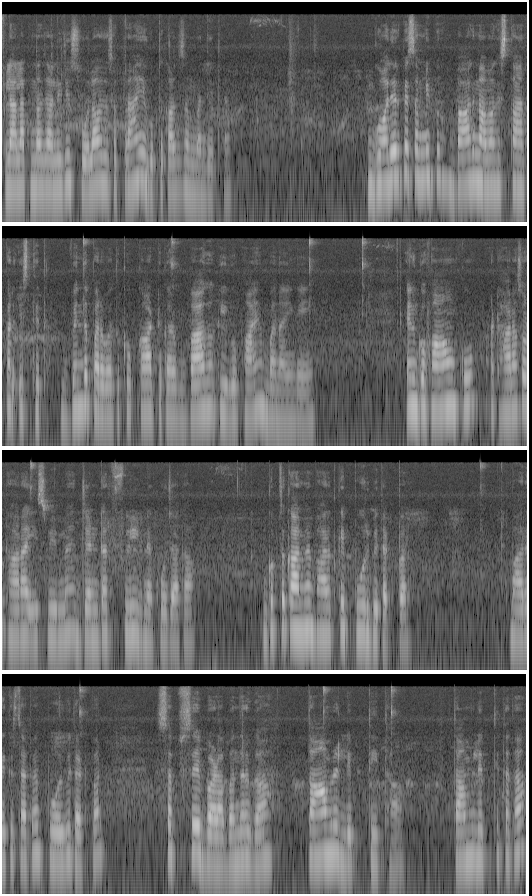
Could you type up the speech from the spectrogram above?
फ़िलहाल आप ना जान लीजिए, सोलह और जो सत्रह है, ये गुप्त काल से संबंधित है। ग्वालियर के समीप बाघ नामक स्थान पर स्थित विंध्य पर्वत को काटकर बाघ की गुफाएँ बनाई गई। इन गुफाओं को 1818 ईस्वी में जेंडर फ़ील्ड ने खोजा था। गुप्त काल में भारत के पूर्वी तट पर, भारत के तट पर पूर्वी तट पर सबसे बड़ा बंदरगाह ताम्रलिप्ति था। ताम्रलिप्ति तथा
